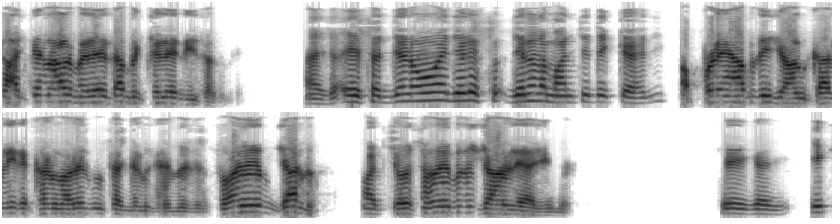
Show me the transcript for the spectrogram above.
ਸੱਚ ਨਾਲ ਮਿਲੇ ਤਾਂ ਵਿਛੜੇ ਨਹੀਂ ਸਕਦੇ। ਅੱਛਾ ਇਹ ਸੱਜਣ ਉਹ ਹੈ ਜਿਹੜੇ ਜਿਨ੍ਹਾਂ ਦਾ ਮਨ ਚ ਟਿਕਿਆ ਹੈ ਜੀ? ਆਪਣੇ ਆਪ ਦੀ ਜਾਣਕਾਰੀ ਰੱਖਣ ਵਾਲੇ ਨੂੰ ਸੱਜਣ ਕਹਿੰਦੇ ਨੇ। ਸਵੈਮ ਜਨ। ਅੱਛਾ। ਜੋ ਸਵੈਮ ਨੂੰ ਜਾਣ ਲਿਆ ਜੀ। ਠੀਕ ਹੈ ਜੀ। ਇੱਕ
